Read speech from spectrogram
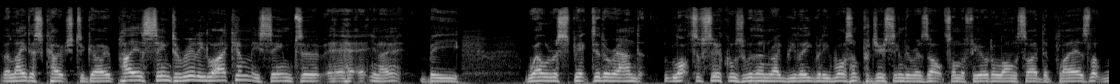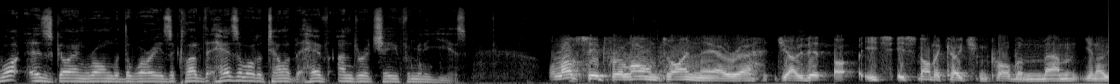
the latest coach to go. Players seem to really like him. He seemed to, uh, you know, be well respected around lots of circles within rugby league, but he wasn't producing the results on the field alongside the players. Look, what is going wrong with the Warriors, a club that has a lot of talent but have underachieved for many years? Well, I've said for a long time now, uh, Joe, that uh, it's it's not a coaching problem. Um, you know,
